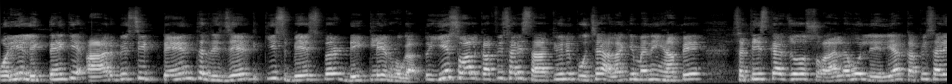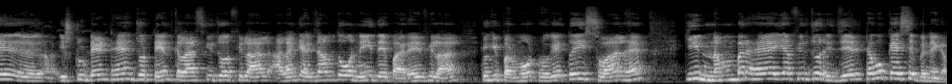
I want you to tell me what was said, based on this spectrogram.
और ये लिखते हैं कि आरबीसी टेंथ रिज़ल्ट किस बेस पर डिक्लेयर होगा? तो ये सवाल काफ़ी सारे साथियों ने पूछा हालाँकि मैंने यहाँ पे सतीश का जो सवाल है, वो ले लिया। काफ़ी सारे स्टूडेंट हैं जो टेंथ क्लास की जो फ़िलहाल, हालाँकि एग्ज़ाम तो वो नहीं दे पा रहे हैं फ़िलहाल, क्योंकि प्रमोट हो गए। तो ये सवाल है कि नंबर है या फिर जो रिज़ल्ट है वो कैसे बनेगा।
